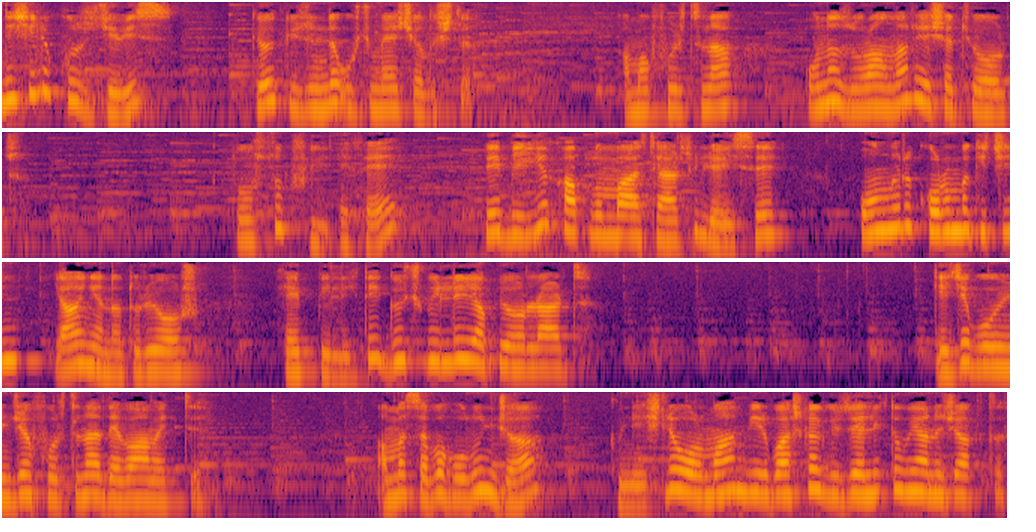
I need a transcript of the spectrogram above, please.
Neşeli kuz ceviz gökyüzünde uçmaya çalıştı. Ama fırtına ona zor anlar yaşatıyordu. Dostluk fil Efe ve bilge kaplumbağa Tertulya ise onları korumak için yan yana duruyor. Hep birlikte güç birliği yapıyorlardı. Gece boyunca fırtına devam etti. Ama sabah olunca güneşli orman bir başka güzellikle uyanacaktı.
